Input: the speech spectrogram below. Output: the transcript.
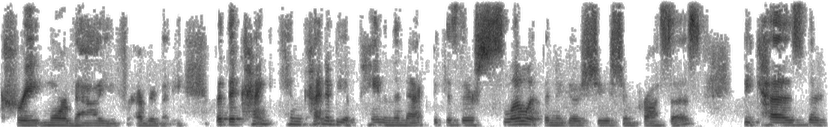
create more value for everybody. But they kind, can kind of be a pain in the neck because they're slow at the negotiation process because they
